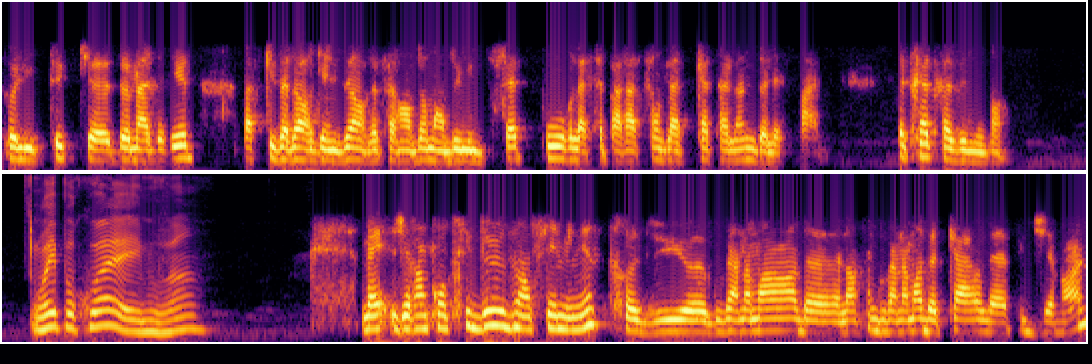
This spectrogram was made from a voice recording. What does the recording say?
politiques de Madrid parce qu'ils avaient organisé un référendum en 2017 pour la séparation de la Catalogne de l'Espagne. C'est très, très émouvant. Oui, pourquoi émouvant? Mais j'ai rencontré deux anciens ministres du euh, gouvernement de l'ancien gouvernement de Carl Puigdemont,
